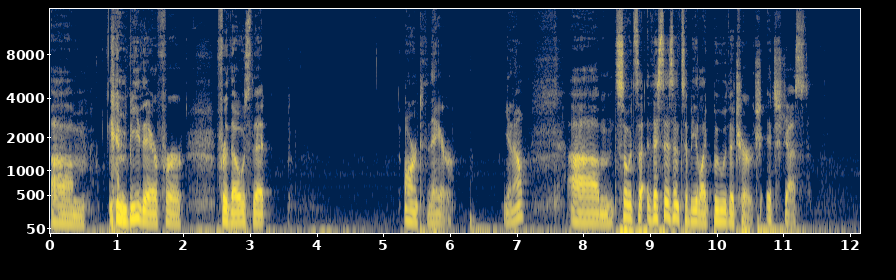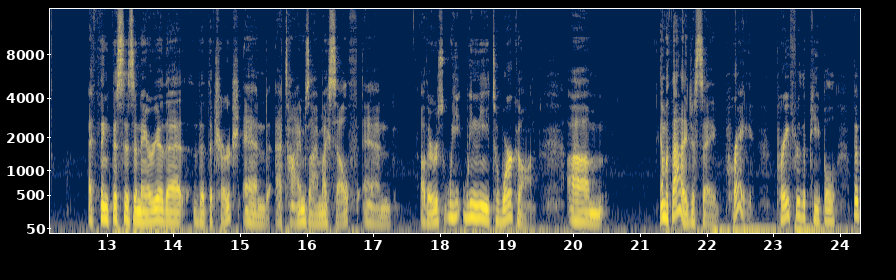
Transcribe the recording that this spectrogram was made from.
um, and be there for for those that aren't there you know? Um, so it's this isn't to be like boo the church. It's just i think this is an area that that the church and at times i myself and others we we need to work on. Um, and with that i just say pray. Pray for the people but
